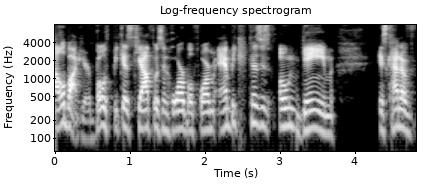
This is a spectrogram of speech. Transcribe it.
Albot here, both because Tiafoe was in horrible form and because his own game is kind of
